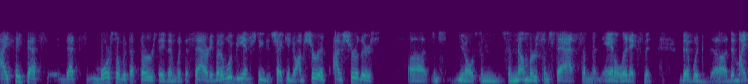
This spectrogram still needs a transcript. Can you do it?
I think that's that's more so with the Thursday than with the Saturday. But it would be interesting to check into. I'm sure it's I'm sure there's uh, some you know some some numbers, some stats, some analytics that that would uh, that might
